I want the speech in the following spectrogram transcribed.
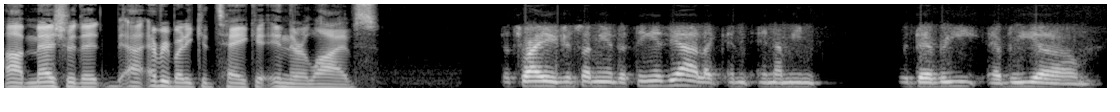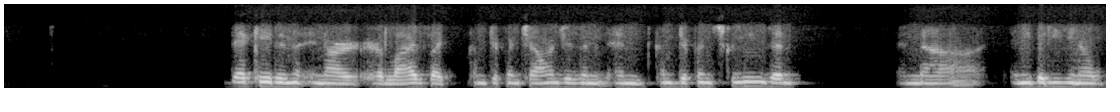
uh, measure that uh, everybody could take in their lives. That's right. Just I mean, the thing is, yeah, like, and, and I mean with every every um, decade in, in our, our lives, like come different challenges and, and come different screenings and and uh, anybody you know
